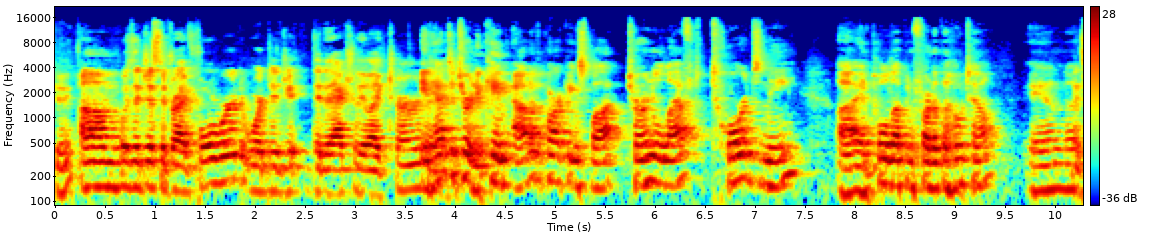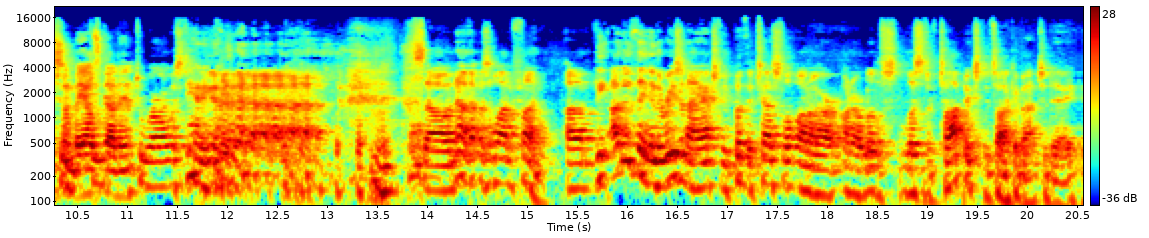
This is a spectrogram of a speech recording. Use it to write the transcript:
Okay. Was it just a drive forward, or did you did it actually like turn? It had to turn. It came out of the parking spot, turned left towards me, uh, and pulled up in front of the hotel. And, uh, And to- somebody else got in? to where I was standing. so no, that was a lot of fun. Uh, the other thing, and the reason I actually put the Tesla on our on our little list of topics to talk about today,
